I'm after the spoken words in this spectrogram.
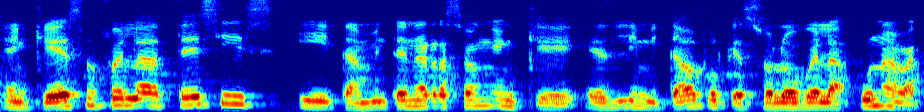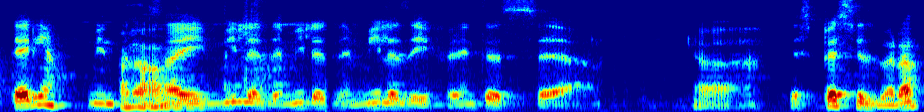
en que eso fue la tesis y también tener razón en que es limitado porque solo vuela una bacteria, mientras hay miles de miles de miles de diferentes eh, ah, especies, ¿verdad?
